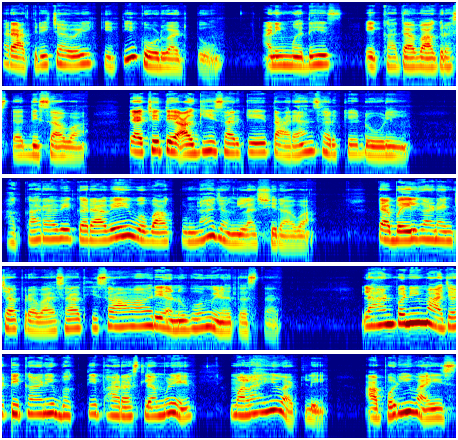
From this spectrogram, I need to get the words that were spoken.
रात्रीच्या वेळी किती गोड वाटतो. आणि मध्येच एखादा वाघ रस्त्यात दिसावा. त्याचे ते आगीसारखे ताऱ्यांसारखे डोळे हकारावे करावे व वाघ पुन्हा जंगलात शिरावा. त्या बैलगाड्यांच्या प्रवासात हे सारे अनुभव मिळत असतात. लहानपणी माझ्या ठिकाणी भक्ती फार असल्यामुळे मलाही वाटले आपणही वाईस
